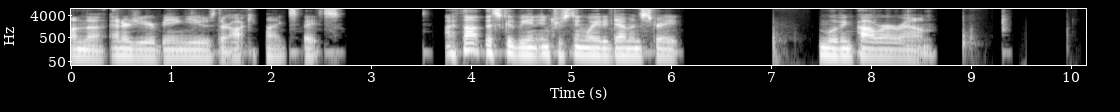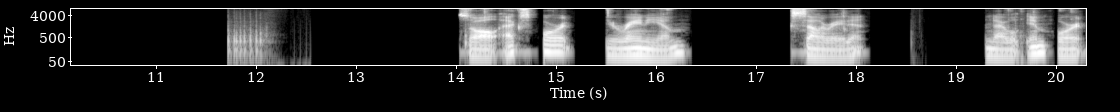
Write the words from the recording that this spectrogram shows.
on the energy are being used. They're occupying space. I thought this could be an interesting way to demonstrate moving power around. So I'll export uranium, accelerate it, and I will import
